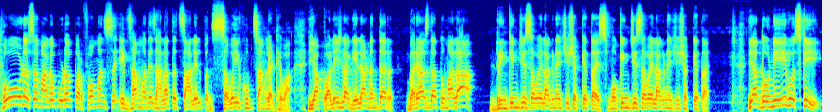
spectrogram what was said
थोडंसं मागं पुढं परफॉर्मन्स एक्झाममध्ये झाला तर चालेल पण सवयी खूप चांगल्या ठेवा. या कॉलेजला गेल्यानंतर बऱ्याचदा तुम्हाला ड्रिंकिंगची सवय लागण्याची शक्यता आहे स्मोकिंगची सवय लागण्याची शक्यता आहे. या दोन्ही गोष्टी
